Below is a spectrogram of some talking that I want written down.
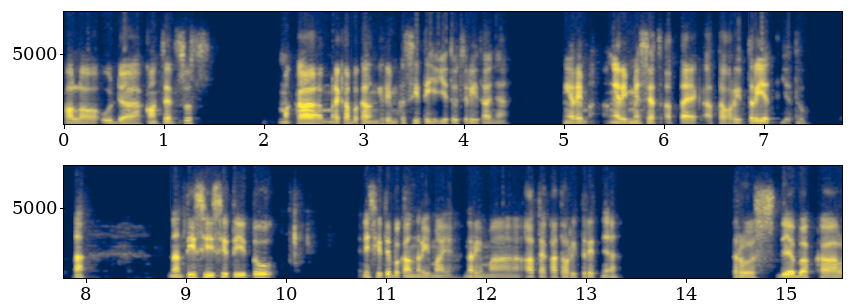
kalau udah konsensus, maka mereka bakal ngirim ke city gitu ceritanya. Ngirim ngirim message attack atau retreat gitu. Nah, nanti si city itu ini city bakal nerima ya, nerima attack atau retreatnya. Terus dia bakal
